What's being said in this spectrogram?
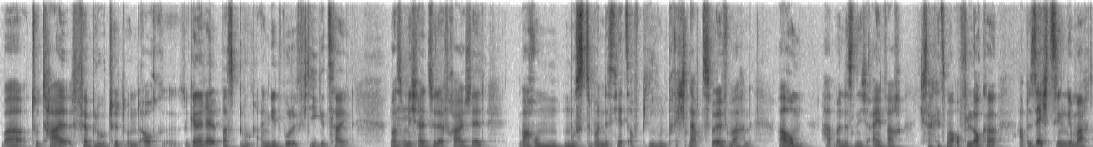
war total verblutet und auch äh, generell, was Blut angeht, wurde viel gezeigt. Was mhm. mich halt zu der Frage stellt, warum musste man das jetzt auf Biegen und Brechen ab 12 machen? Warum hat man das nicht einfach, ich sag jetzt mal auf locker, ab 16 gemacht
